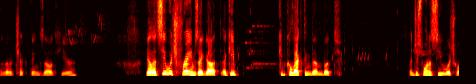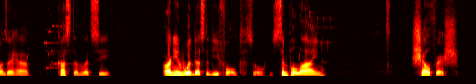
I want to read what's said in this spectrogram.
I'm gonna check things out here. Yeah, let's see which frames I got. I keep keep collecting them, but I just want to see which ones I have. Custom, let's see. Arnian wood, that's the default. So, simple line. Shellfish.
